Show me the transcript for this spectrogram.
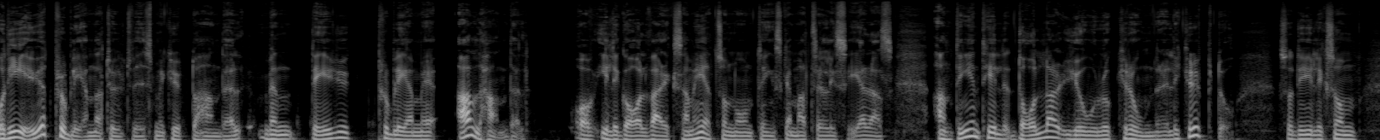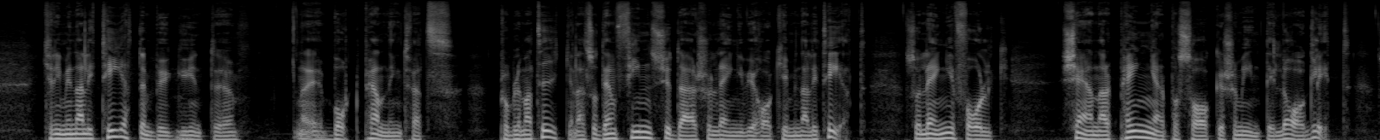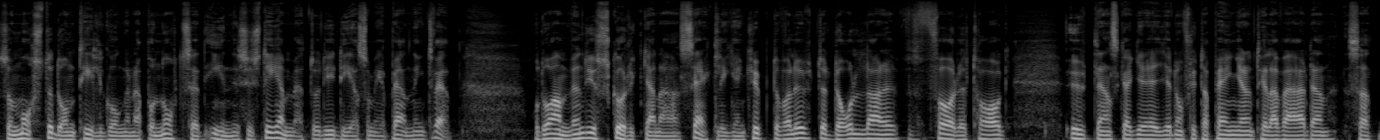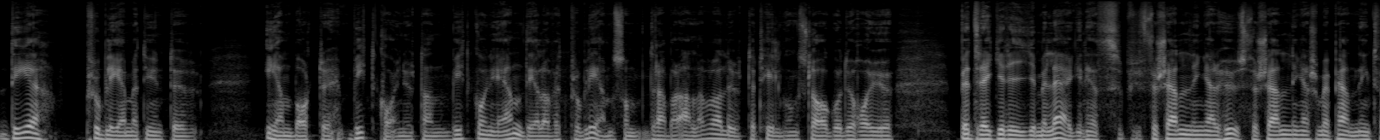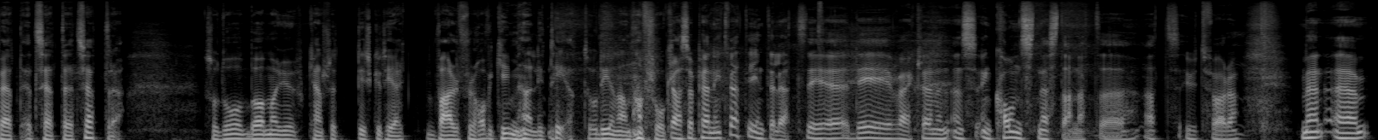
Och det är ju ett problem naturligtvis med kryptohandel, men det är ju problem med all handel av illegal verksamhet som någonting ska materialiseras antingen till dollar, euro, kronor eller krypto. Så det är liksom kriminaliteten bygger ju inte eh, bort penningtvättsproblematiken. Alltså den finns ju där så länge vi har kriminalitet. Så länge folk tjänar pengar på saker som inte är lagligt så måste de tillgångarna på något sätt in i systemet och det är det som är penningtvätt. Och då använder ju skurkarna säkerligen kryptovalutor, dollar, företag, utländska grejer. De flyttar pengar runt hela världen. Så att det problemet är ju inte enbart bitcoin utan bitcoin är en del av ett problem som drabbar alla valutor, tillgångsslag och du har ju bedrägerier med lägenhetsförsäljningar, husförsäljningar som är penningtvätt etc. etc. Så då bör man ju kanske diskutera varför har vi kriminalitet? Och det är en annan fråga. Alltså penningtvätt är inte lätt. Det är, det är verkligen en, en, konst nästan att, eh, att utföra. Men um,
